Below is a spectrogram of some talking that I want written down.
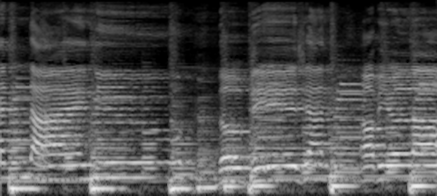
And I knew the vision of your love's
